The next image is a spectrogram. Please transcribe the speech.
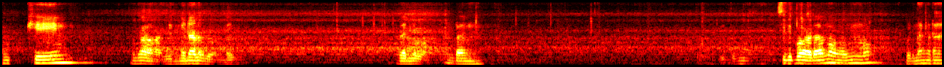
ഓക്കെ. നമുക്ക് ആദ്യം ഇങ്ങനെയാണ് പോകേണ്ടത്. അതല്ലേ ഡൺ ഇച്ചിരി പാടാന്ന് തോന്നുന്നു. പിന്നെ ഇങ്ങടാ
